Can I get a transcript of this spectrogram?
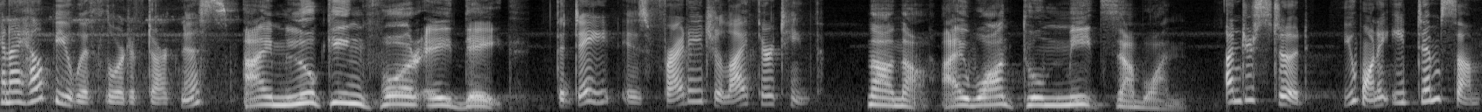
can I help you with, Lord of Darkness? I'm looking for a date. The date is Friday, July 13th. No, no. I want to meet someone. Understood. You want to eat dim sum.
